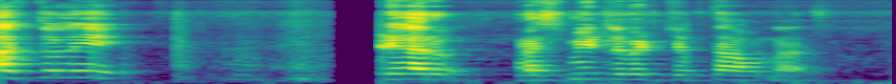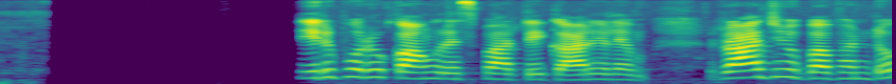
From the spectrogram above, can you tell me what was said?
ఆస్తుల్ని గారు ప్రెస్ మీట్లు పెట్టి చెప్తా ఉన్నారు. తిరుపూరు కాంగ్రెస్ పార్టీ కార్యాలయం రాజీవ్ భవన్లో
